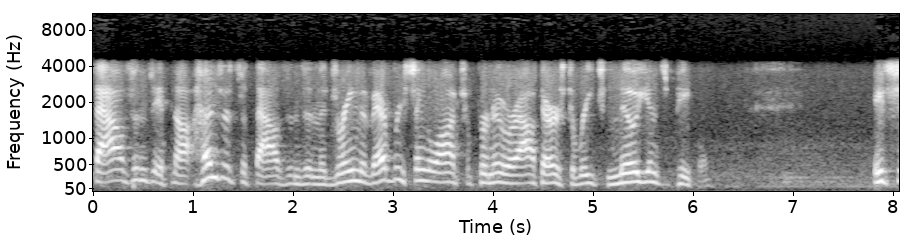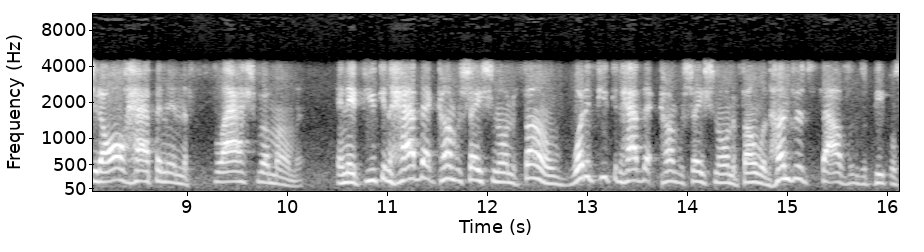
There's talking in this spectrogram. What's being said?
thousands, if not hundreds of thousands, and the dream of every single entrepreneur out there is to reach millions of people. It should all happen in the flash of a moment. And if you can have that conversation on the phone, what if you could have that conversation on the phone with hundreds of thousands of people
